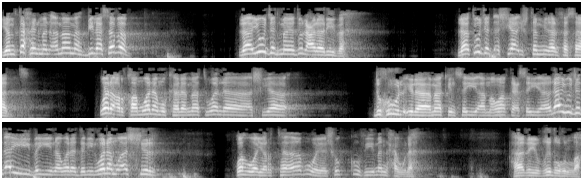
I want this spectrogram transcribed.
يمتحن من أمامه بلا سبب. لا يوجد ما يدل على ريبة. لا توجد أشياء يشتم منها الفساد. ولا أرقام ولا مكالمات ولا أشياء دخول إلى أماكن سيئة مواقع سيئة. لا يوجد أي بينة ولا دليل ولا مؤشر. وهو يرتاب ويشك في من حوله. هذا يبغضه الله.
